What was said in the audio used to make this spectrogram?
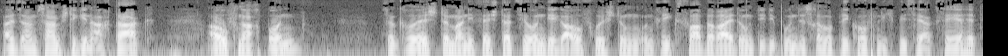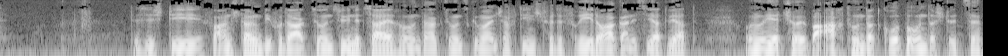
also am Samstag in acht Tagen, auf nach Bonn zur größten Manifestation gegen Aufrüstung und Kriegsvorbereitung, die die Bundesrepublik hoffentlich bisher gesehen hat. Das ist die Veranstaltung, die von der Aktion Sühnezeichen und der Aktionsgemeinschaft Dienst für den Frieden organisiert wird und wo jetzt schon über 800 Gruppen unterstützen.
